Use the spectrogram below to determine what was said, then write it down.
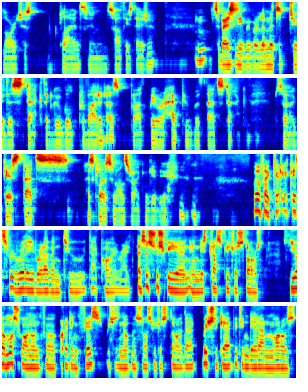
largest clients in Southeast Asia. Mm-hmm. So basically, we were limited to the stack that Google provided us, but we were happy with that stack. So I guess that's as close an answer I can give you. well, if I guess really relevant to that point, right? Let's just switch gear and, and discuss feature stores. You are most well known for creating Feast, which is an open source feature store that bridges the gap between data and models.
